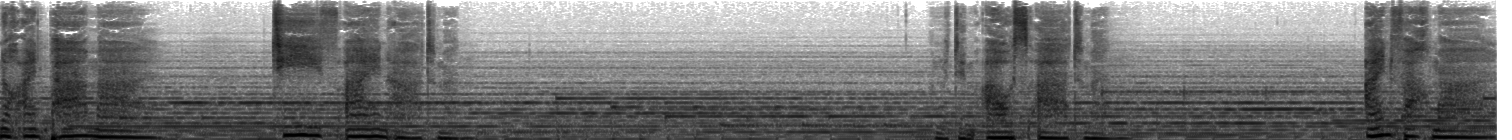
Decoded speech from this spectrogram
noch ein paar Mal tief einatmen und mit dem Ausatmen einfach mal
